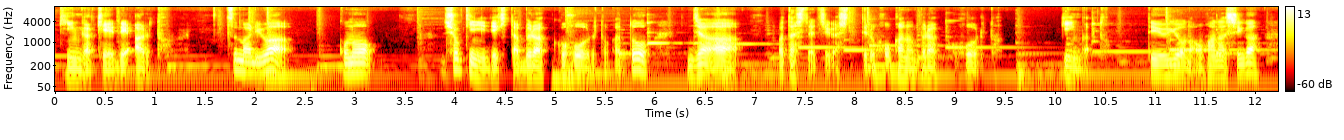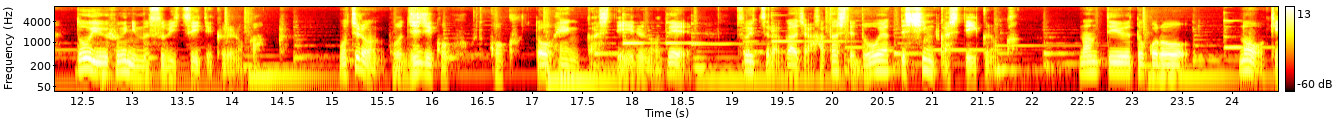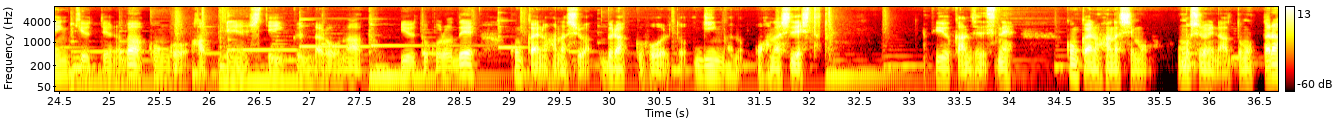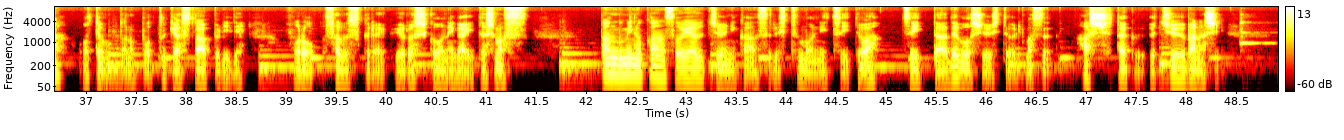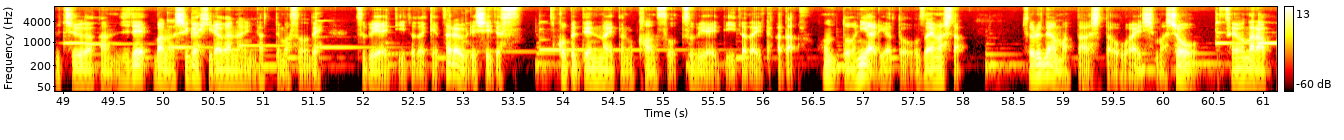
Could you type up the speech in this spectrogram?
銀河系であると。つまりは、この初期にできたブラックホールとかと、じゃあ私たちが知ってる他のブラックホールと銀河とっていうようなお話がどういうふうに結びついてくるのか。もちろん、こう、時々刻々と変化しているので、そいつらがじゃあ果たしてどうやって進化していくのか。なんていうところの研究っていうのが今後発展していくんだろうなというところで、今回の話はブラックホールと銀河のお話でしたという感じですね。今回の話も面白いなと思ったら、お手元のポッドキャストアプリでフォロー、サブスクライブよろしくお願いいたします。番組の感想や宇宙に関する質問については、Twitter で募集しております。ハッシュタグ宇宙話。宇宙が漢字で話がひらがなになってますので、つぶやいていただけたら嬉しいです。コペテンナイトの感想をつぶやいていただいた方、本当にありがとうございました。それではまた明日お会いしましょう。さようなら。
